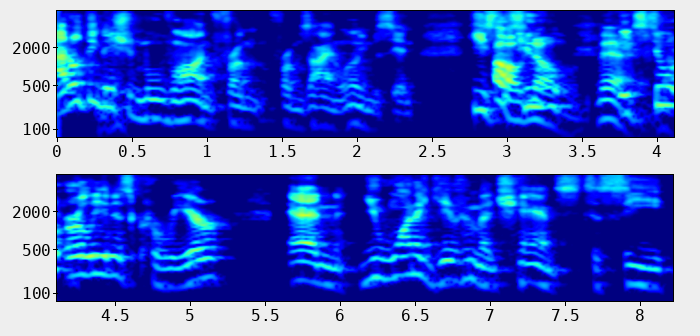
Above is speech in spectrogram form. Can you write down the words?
I don't think they should move on from from Zion Williamson. He's oh, too no. yeah, it's too no. early in his career, and you want to give him a chance to see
